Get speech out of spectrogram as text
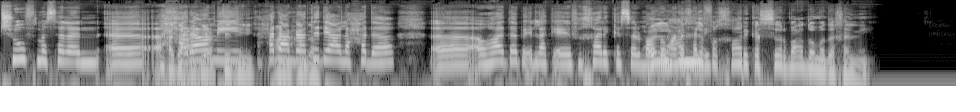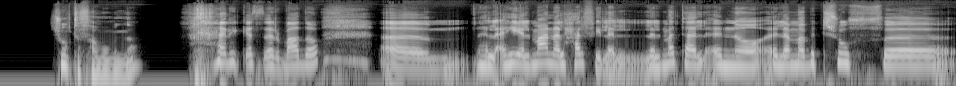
تشوف مثلا آه، حرامي بيعتدي حدا عم حدا. بيعتدي على حدا آه، أو هذا بيقول لك إيه فخاري كسر بعضه ما دخلني. فخار يكسر بعضه ما دخلني. شو بتفهموا منها؟ فخاري كسر بعضه. هلا هي المعنى الحرفي لل- للمثل إنه لما بتشوف آه،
